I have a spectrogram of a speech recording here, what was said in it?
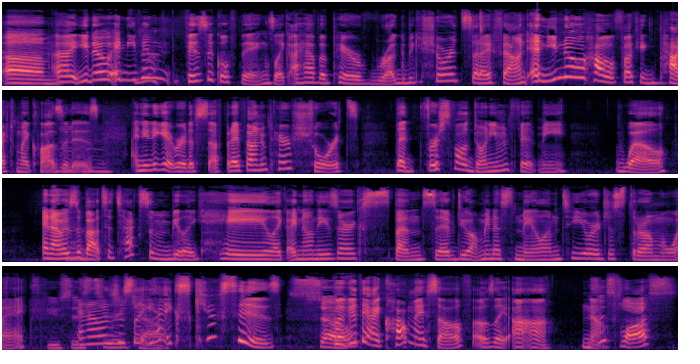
Um, Uh, you know, and even physical things. Like, I have a pair of rugby shorts that I found, and you know how fucking packed my closet is. I need to get rid of stuff, but I found a pair of shorts that, first of all, don't even fit me well. And I was about to text them and be like, hey, like, I know these are expensive. Do you want me to mail them to you or just throw them away? excuses. And I was just like, out. yeah, excuses. So But good thing I caught myself. I was like, uh uh no. this floss.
